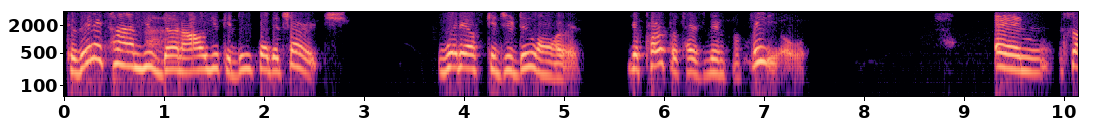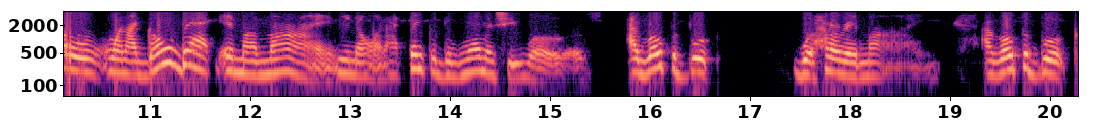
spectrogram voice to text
Because anytime you've done all you could do for the church, what else could you do on earth? Your purpose has been fulfilled. And so when I go back in my mind, you know, and I think of the woman she was, I wrote the book with her in mind. I wrote the book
